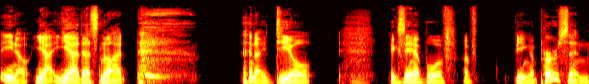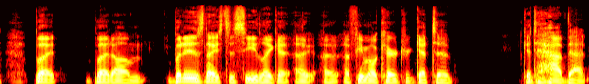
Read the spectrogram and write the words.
you know yeah yeah that's not an ideal example of of being a person but but um but it is nice to see like a, a, a female character get to get to have that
